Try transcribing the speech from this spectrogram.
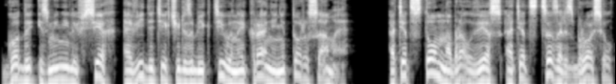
Годы изменили всех, а видеть их через объективы на экране не то же самое. Отец Том набрал вес, отец Цезарь сбросил,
